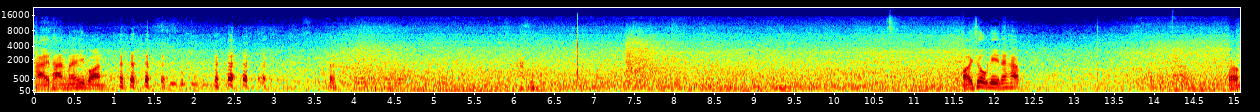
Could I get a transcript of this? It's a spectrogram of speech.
ถ่ายทันไหมพี่บอลขอให้โชคดีนะครับ ครับ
